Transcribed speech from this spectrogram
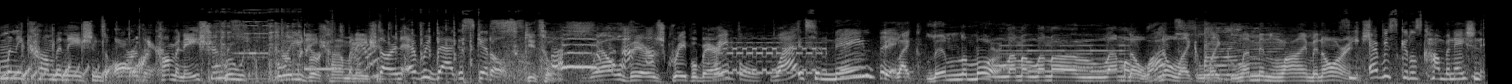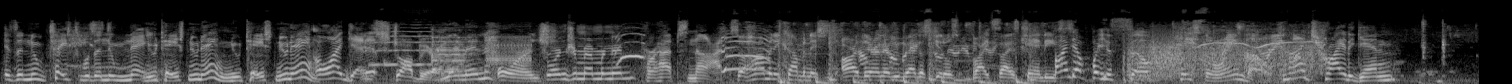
How many combinations are there? Combination? Fruit flavor combinations. Are in every bag of Skittles. Skittles. Well, there's grape berry. What? It's a name thing. Like Lemlimora. Lemma, lemma, lemma, No, what? no, like like mm. lemon, lime, and orange. See, every Skittles combination is a new taste with a new name. New taste, new name. New taste, new name. Oh, I get it. Strawberry, lemon, orange. Orange remember remembering? Perhaps not. So how many combinations are there in every bag of Skittles bite-sized candies? Find out for yourself. Taste the rainbow. Can I try it again?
